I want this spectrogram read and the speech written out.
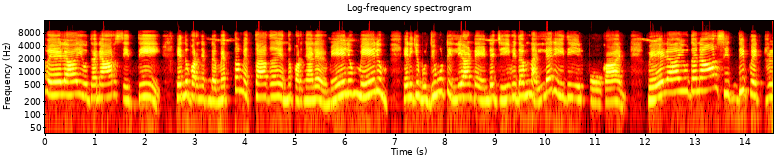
വേലായുധനാർ സിദ്ധി എന്ന് പറഞ്ഞിട്ടുണ്ട്. മെത്ത മെത്താക എന്ന് പറഞ്ഞാൽ മേലും മേലും എനിക്ക് ബുദ്ധിമുട്ടില്ലാണ്ട് എന്റെ ജീവിതം നല്ല രീതിയിൽ പോകാൻ. വേലായുധനാർ സിദ്ധി സിദ്ധിപ്പെട്ട്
